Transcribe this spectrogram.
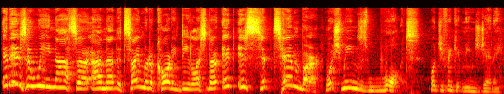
It is a wee natter, and at the time of recording, dear listener, it is September, which means what? What do you think it means, Jenny?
